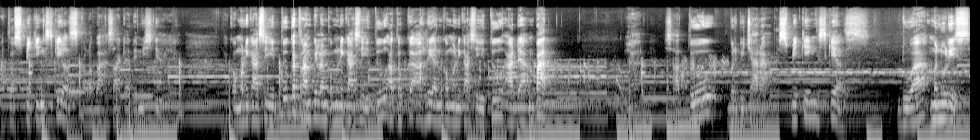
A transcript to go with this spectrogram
atau speaking skills kalau bahasa akademisnya ya. Komunikasi itu, keterampilan komunikasi itu atau keahlian komunikasi itu ada empat. Ya, satu berbicara, speaking skills. Dua menulis,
